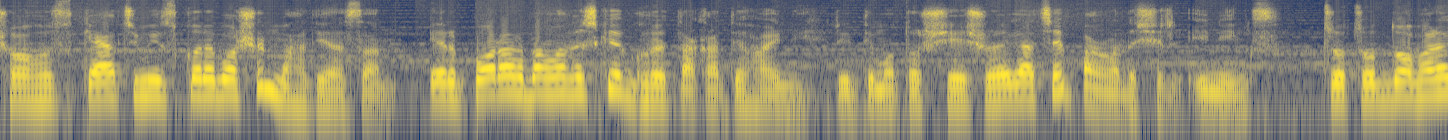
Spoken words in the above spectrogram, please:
সহজ ক্যাচ মিস করে বসেন মাহাদি হাসান। এরপর আর বাংলাদেশকে ঘুরে তাকাতে হয়নি। রীতিমতো শেষ হয়ে গেছে বাংলাদেশের ইনিংস চোদ্দ ওভারে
